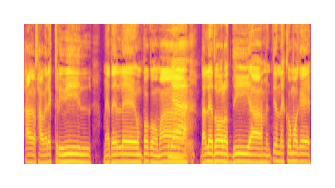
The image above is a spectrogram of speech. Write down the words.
a saber escribir, meterle un poco más, darle todos los días, ¿me entiendes? Como que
